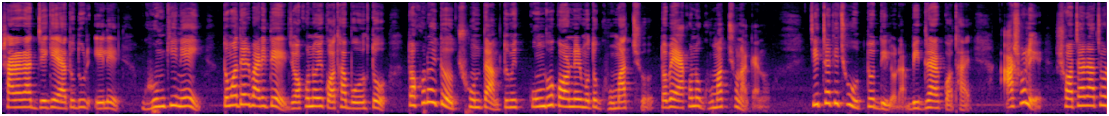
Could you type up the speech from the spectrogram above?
সারা রাত জেগে এত দূর এলে ঘুম কি নেই? তোমাদের বাড়িতে যখন ওই কথা বলতো, তখনই তো শুনতাম, তুমি কুম্ভকর্ণের মতো ঘুমাচ্ছ, তবে এখনও ঘুমাচ্ছ না কেন? চিত্রা কিছু উত্তর দিল না, বিদ্রার কথায়। আসলে সচরাচর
